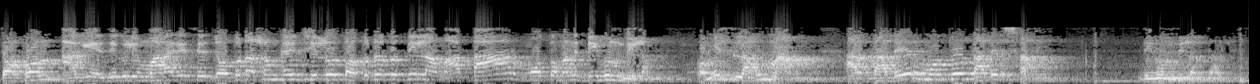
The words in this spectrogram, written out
তখন আগে যেগুলি মারা গেছে, যতটা সংখ্যায় ছিল, ততটা তো দিলাম। আর তার মতো মানে দ্বিগুণ দিলাম। অমিসলাহম মাম আর তাদের মতো তাদের সাথে। দ্বিগুণ দিলাম তাহলে।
